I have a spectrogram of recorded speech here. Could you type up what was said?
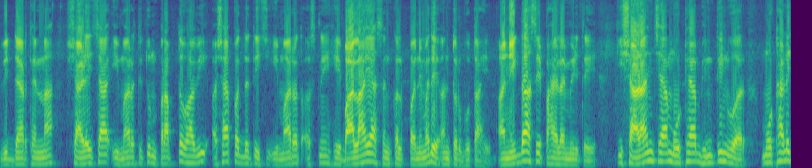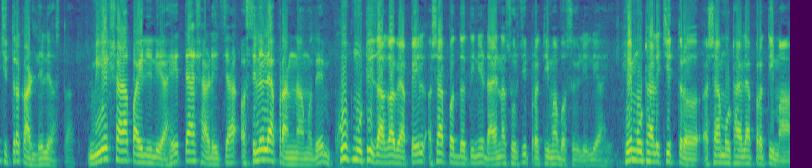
विद्यार्थ्यांना शाळेच्या इमारतीतून प्राप्त व्हावी अशा पद्धतीची इमारत असणे हे बाला या संकल्पनेमध्ये अंतर्भूत आहे. अनेकदा असे पाहायला मिळते की शाळांच्या मोठ्या भिंतींवर मोठाले चित्र काढलेले असतात. मी एक शाळा पाहिलेली आहे त्या शाळेच्या असलेल्या प्रांगणामध्ये खूप मोठी जागा व्यापेल अशा पद्धतीने डायनासोरची प्रतिमा बसवलेली आहे. हे मोठाले चित्र अशा मोठाल्या प्रतिमा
